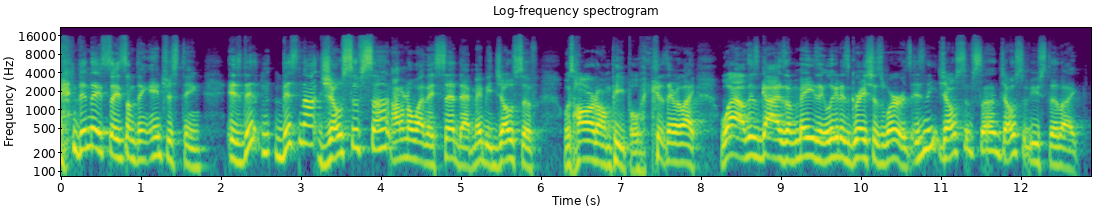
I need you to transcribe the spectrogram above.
And then they say something interesting. Is this, this not Joseph's son? I don't know why they said that. Maybe Joseph was hard on people because they were like, wow, this guy is amazing. Look at his gracious words. Isn't he Joseph's son? Joseph used to like,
